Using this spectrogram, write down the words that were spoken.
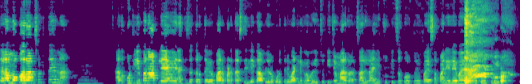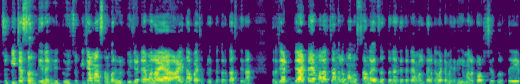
त्याला मोकरान सुटतंय ना. आता कुठली पण आपले आहे ना तिचं कर्तव्य पार पडत असते. लेख आपल्याला कुठेतरी वाटलं की बाबा हे चुकीच्या मार्गाला चालला हे चुकीचं करतोय पैसा पाणी लय वाया करतोय. चुकीच्या संगतीनं हिरतोय चुकीच्या माणसांवर हिरतोय ज्या टायमाला आया आई दापायचा प्रयत्न करत असते ना तर ज्या ज्या टायमाला चांगलं माणूस सांगायचं जातं ना त्या टायमाला त्याला काय वाटतं माहिती का? ही मला टॉर्चर करतंय.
